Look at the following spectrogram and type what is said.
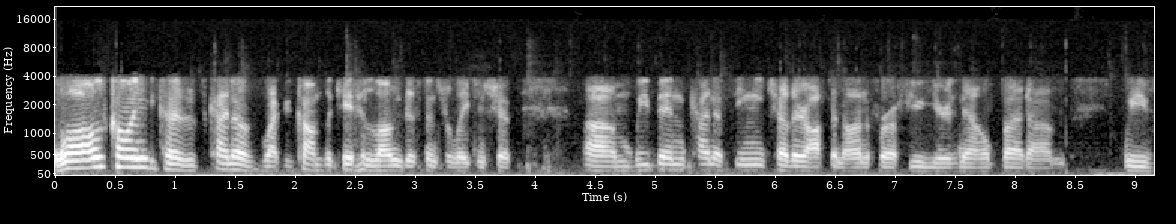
well, I was calling because it's kind of like a complicated long distance relationship. Um, we've been kind of seeing each other off and on for a few years now, but um, we've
